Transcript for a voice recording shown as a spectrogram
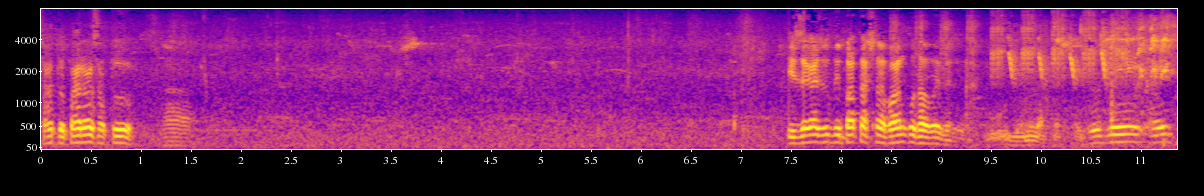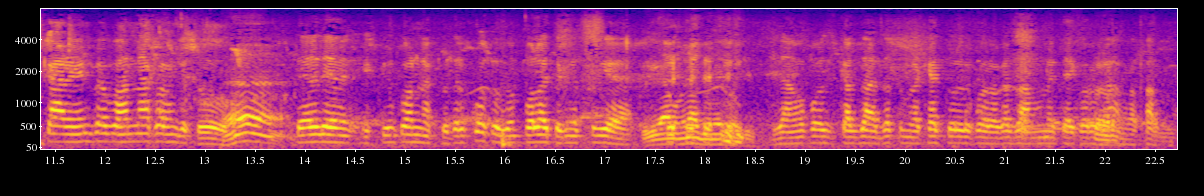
সাতু। হ্যাঁ। এই জায়গায় যদি বাতাস না পান কোথাও পাইবেন না। যদি এই কারেন্ট ব্যবহার না করেন তো তাহলে একটু কম লাগতো তাহলে কতজন পলাইতে কিনা ছুঁয়ে যে আমার পরিষ্কার যা যা তোমরা খেত করলে করো গা তাই করো গা, আমরা পারব না।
